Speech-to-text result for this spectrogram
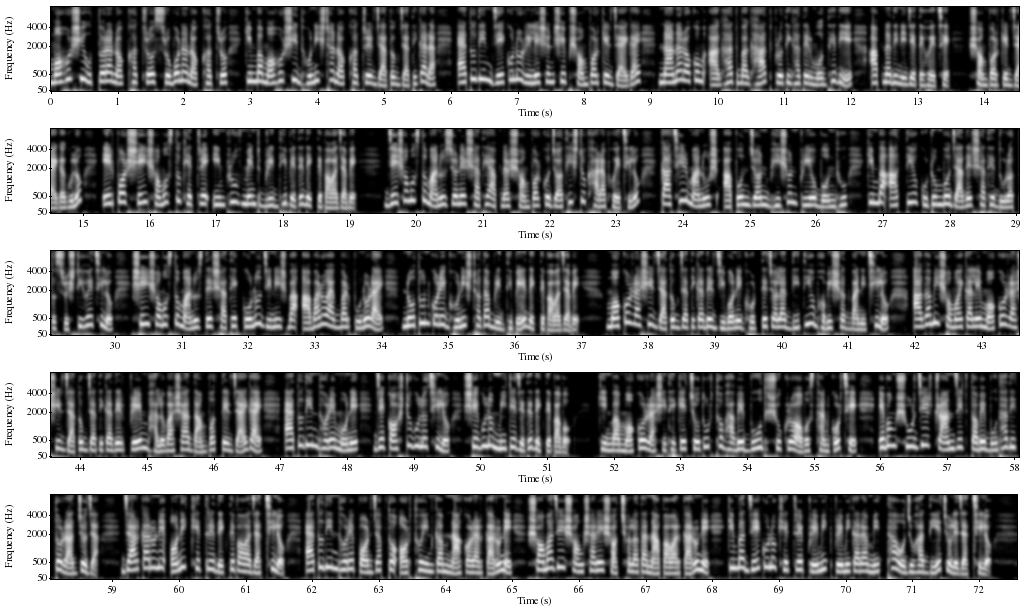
মহর্ষি উত্তরা নক্ষত্র, শ্রবণা নক্ষত্র কিংবা মহর্ষি ধনিষ্ঠা নক্ষত্রের জাতক জাতিকারা এতদিন যে কোনো রিলেশনশিপ সম্পর্কের জায়গায় নানা রকম আঘাত বা ঘাত প্রতিঘাতের মধ্যে দিয়ে আপনাদিনই যেতে হয়েছে। সম্পর্কের জায়গাগুলো এরপর সেই সমস্ত ক্ষেত্রে ইম্প্রুভমেন্ট বৃদ্ধি পেতে দেখতে পাওয়া যাবে। যে সমস্ত মানুষজনের সাথে আপনার সম্পর্ক যথেষ্ট খারাপ হয়েছিল, কাছের মানুষ, আপনজন, ভীষণ প্রিয় বন্ধু কিংবা আত্মীয় কুটুম্ব যাদের সাথে দূরত্ব সৃষ্টি হয়েছিল, সেই সমস্ত মানুষদের সাথে কোনো জিনিস বা আবারও একবার পুনরায় নতুন করে ঘনিষ্ঠতা বৃদ্ধি পেয়ে দেখতে পাওয়া যাবে। মকর রাশির জাতক জাতিকাদের জীবনে ঘটতে চলা দ্বিতীয় ভবিষ্যৎবাণী ছিল, আগামী সময়কালে মকর রাশির জাতক জাতিকাদের প্রেম, ভালোবাসা, দাম্পত্যের জায়গায় এতদিন ধরে মনে যে কষ্টগুলো ছিল, সেগুলো মিটে যেতে দেখতে পাব, কিংবা মকর রাশি থেকে চতুর্থভাবে বুধ শুক্র অবস্থান করছে এবং সূর্যের ট্রানজিট তবে বুধাদিত্য রাজ্য যা, যার কারণে অনেক ক্ষেত্রে দেখতে পাওয়া যাচ্ছিল, এতদিন ধরে পর্যাপ্ত অর্থ ইনকাম না করার কারণে, সমাজে সংসারে সচ্ছলতা না পাওয়ার কারণে, কিংবা যে কোনো ক্ষেত্রে প্রেমিক প্রেমিকারা মিথ্যা অজুহাত দিয়ে চলে যাচ্ছিল।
